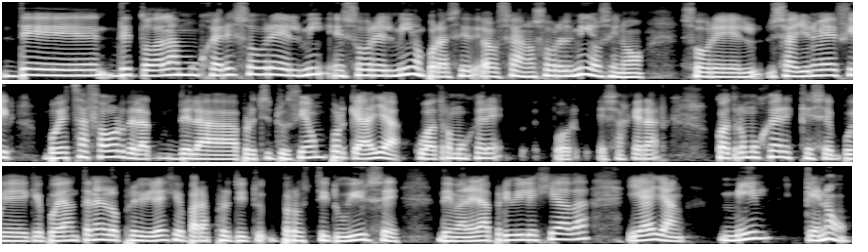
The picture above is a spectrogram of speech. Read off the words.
de, de todas las mujeres sobre el, eh, sobre el mío, por así o sea, no sobre el mío, sino sobre el... O sea, yo no voy a decir, voy a estar a favor de la, de la prostitución porque haya cuatro mujeres, por exagerar, cuatro mujeres que, se puede, que puedan tener los privilegios para prostitu- prostituirse de manera privilegiada y hayan mil que no,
